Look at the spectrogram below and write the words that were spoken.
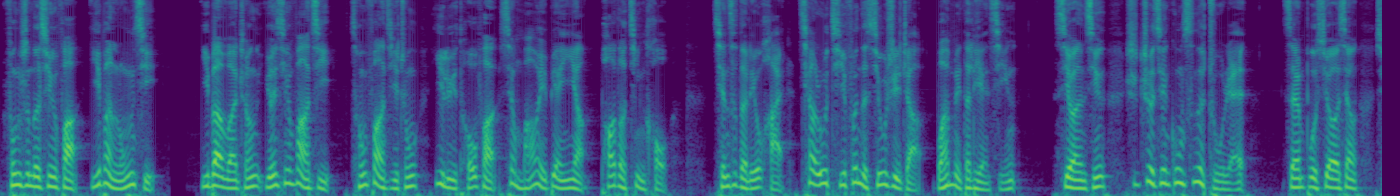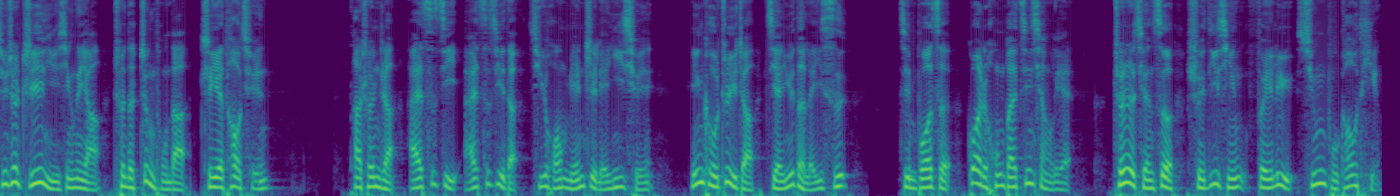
丰盛的秀发一半隆起，一半挽成圆形发髻，从发髻中一缕头发像马尾辫一样抛到颈后。前侧的刘海恰如其分地修饰着完美的脸型。谢婉清是这间公司的主人，自然不需要像寻常职业女性那样穿的正统的职业套裙。她穿着 S G S G 的橘黄棉质连衣裙，领口缀着简约的蕾丝，颈脖子挂着红白金项链，穿着浅色水滴形翡绿，胸部高挺。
